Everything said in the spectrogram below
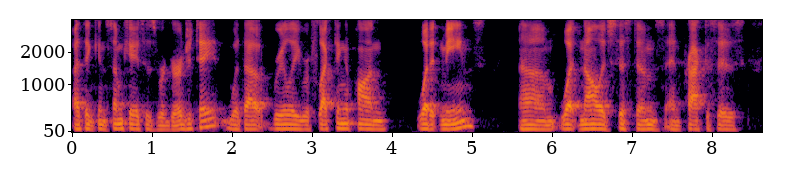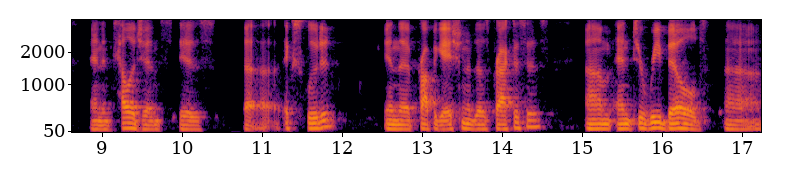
I think in some cases, regurgitate without really reflecting upon what it means um, what knowledge systems and practices and intelligence is uh, excluded in the propagation of those practices, um, and to rebuild uh,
